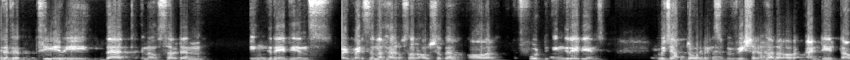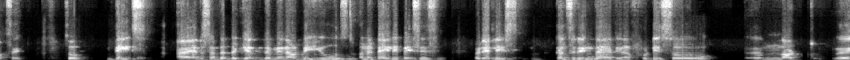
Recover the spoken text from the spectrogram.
There is a theory that you know certain ingredients, medicinal herbs or aushadha or food ingredients, which are told as vishahara or anti-toxic. So these I understand that they can they may not be used on a daily basis, but at least considering that you know food is so uh, not uh,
